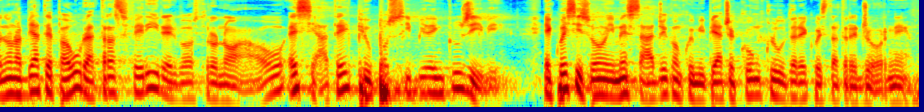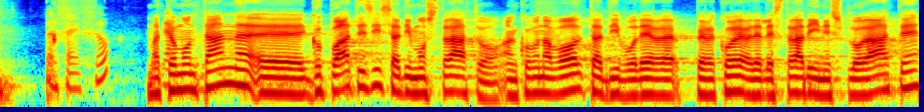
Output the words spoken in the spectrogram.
non abbiate paura a trasferire il vostro know-how e siate il più possibile inclusivi. E questi sono i messaggi con cui mi piace concludere questa tre giorni. Perfetto. Matteo Montan, eh, il gruppo Atesis ha dimostrato ancora una volta di voler percorrere delle strade inesplorate.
